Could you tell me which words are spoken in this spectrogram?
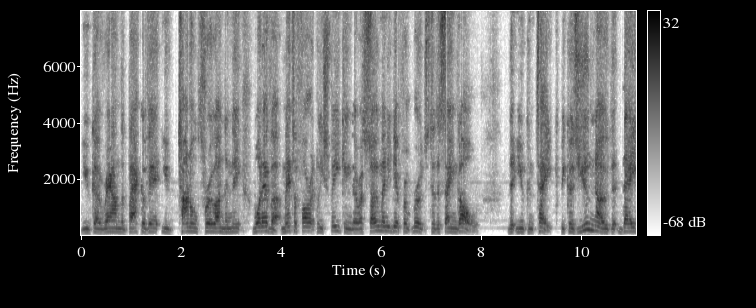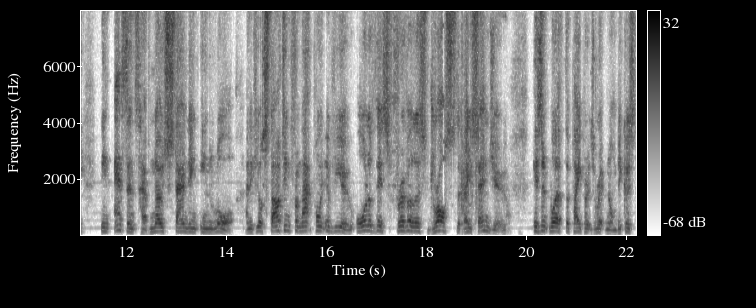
you go round the back of it you tunnel through underneath whatever. Metaphorically speaking there are so many different routes to the same goal that you can take because you know that they in essence have no standing in law and if you're starting from that point of view, all of this frivolous dross that they send you isn't worth the paper it's written on because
